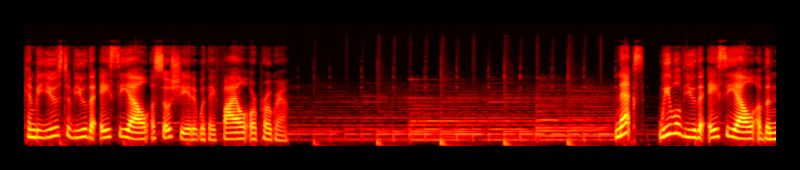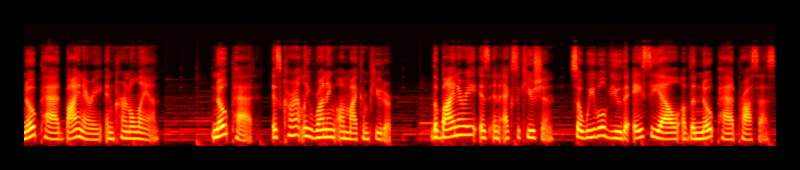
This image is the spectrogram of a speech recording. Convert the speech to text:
can be used to view the ACL associated with a file or program. Next, we will view the ACL of the Notepad binary in kernel land. Notepad is currently running on my computer. The binary is in execution, so we will view the ACL of the Notepad process.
